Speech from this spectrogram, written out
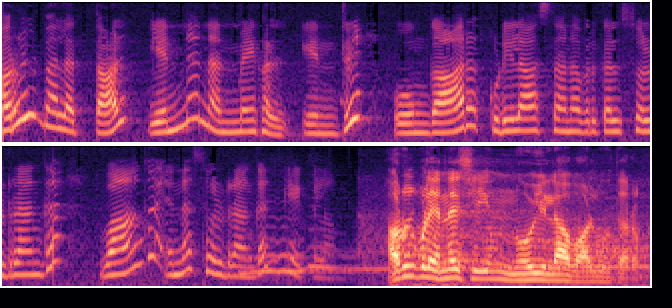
அருள் பலத்தால் என்ன நன்மைகள் என்று ஓங்கார குடிலாசன் அவர்கள் சொல்றாங்க. வாங்க என்ன சொல்றாங்கன்னு கேட்கலாம். அருள்பல என்ன செய்யும்? நோயிலா வாழ்வு தரும்.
